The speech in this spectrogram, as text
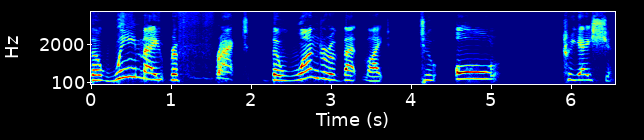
that we may refract the wonder of that light to all creation,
